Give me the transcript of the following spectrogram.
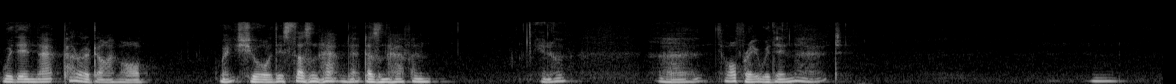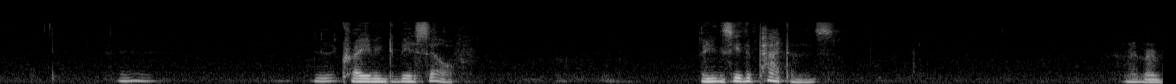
within that paradigm of make sure this doesn't happen, that doesn't happen, you know, uh, to operate within that. Mm. Craving to be a self. And you can see the patterns. I remember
